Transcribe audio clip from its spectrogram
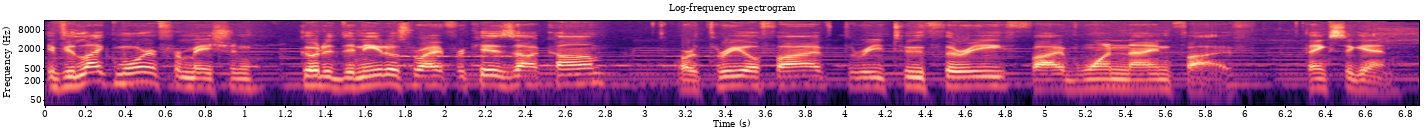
If you'd like more information, go to denitosrideforkids.com or 305-323-5195. Thanks again.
